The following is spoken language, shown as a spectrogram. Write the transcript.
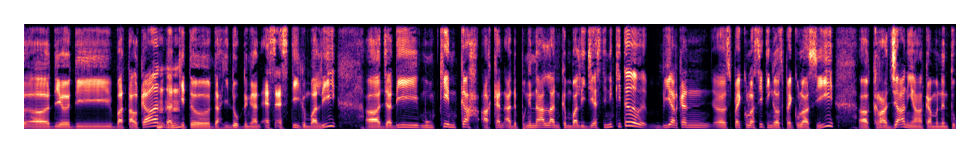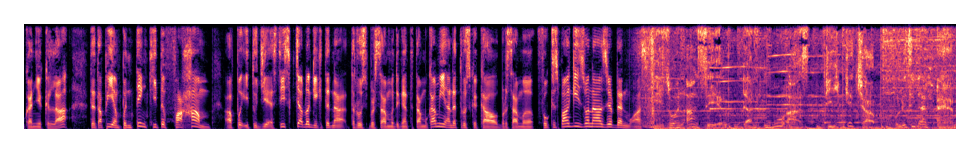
uh, dia dibatalkan mm-hmm. dan kita dah hidup dengan SST kembali. Uh, jadi mungkinkah akan ada pengenalan kembali GST ni? Kita biarkan uh, spekulasi tinggal spekulasi uh, kerajaan yang akan menentukannya kelak. Tetapi yang penting kita faham apa itu GST sekejap lagi kita nak terus bersama dengan tetamu kami. Anda terus kekal bersama Fokus Pagi Zuan Azir dan Muaz. Izwan Azir dan Muaz di Up Bulletin FM.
